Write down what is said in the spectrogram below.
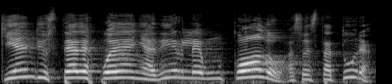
¿Quién de ustedes puede añadirle un codo a su estatura?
